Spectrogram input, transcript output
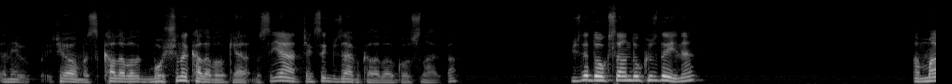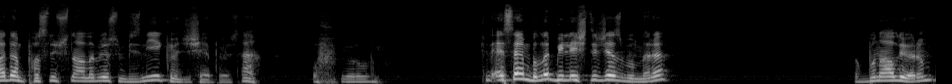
Hani şey olması, kalabalık, boşuna kalabalık yaratmasın. Yaratacaksa güzel bir kalabalık olsun abi. %99'da yine. Lan madem pasın üstüne alabiliyorsun biz niye ilk önce şey yapıyoruz? Heh. Of yoruldum. Şimdi assemble'la birleştireceğiz bunları. Bunu alıyorum.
